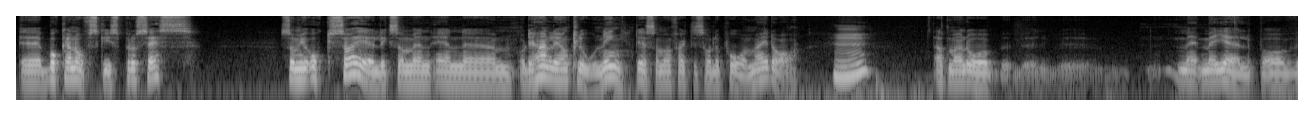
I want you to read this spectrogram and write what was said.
eh, Bokanovskis process. Som ju också är liksom en, en eh, och det handlar ju om kloning, det som man faktiskt håller på med idag. Mm. Att man då med, med, hjälp av,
